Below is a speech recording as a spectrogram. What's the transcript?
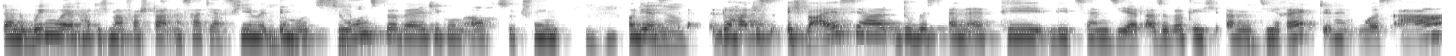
deine Wingwave hatte ich mal verstanden, das hat ja viel mit mhm. Emotionsbewältigung auch zu tun. Mhm. Und jetzt, genau. du hattest, ich weiß ja, du bist NLP lizenziert, also wirklich ähm, direkt in den USA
